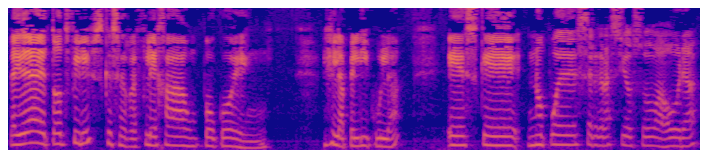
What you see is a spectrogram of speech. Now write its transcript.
la idea de Todd Phillips, que se refleja un poco en, la película, es que no puede ser gracioso ahora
